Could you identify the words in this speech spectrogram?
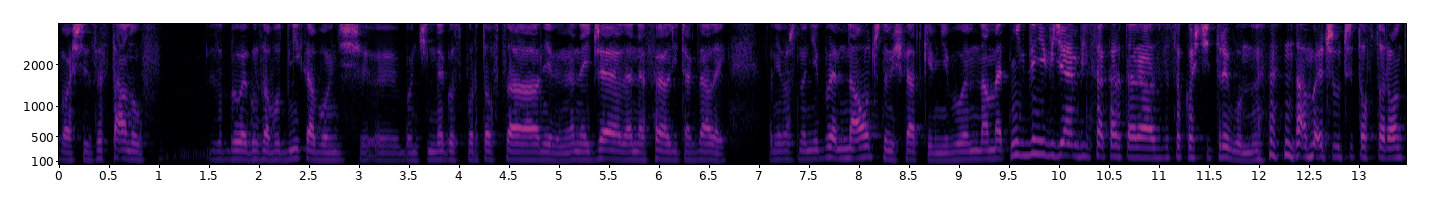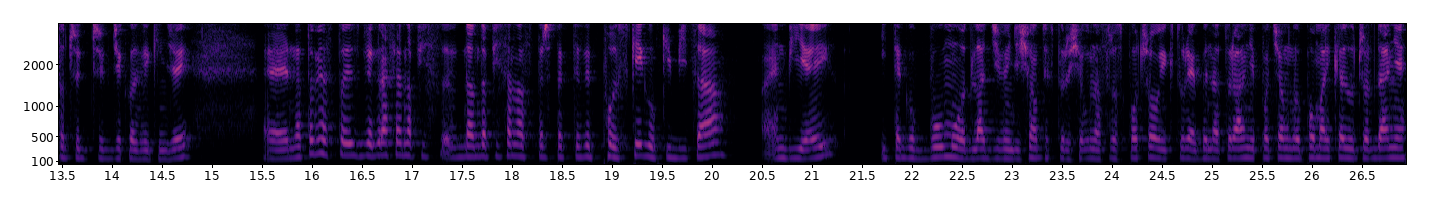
właśnie ze Stanów, byłego zawodnika bądź, e, bądź innego sportowca, nie wiem, NHL, NFL i tak dalej. Ponieważ no, nie byłem naocznym świadkiem, nie byłem na met, nigdy nie widziałem Vince'a Cartera z wysokości trybun na meczu, czy to w Toronto, czy, czy gdziekolwiek indziej. E, Natomiast to jest biografia napis, na- napisana z perspektywy polskiego kibica NBA i tego boomu od lat 90., który się u nas rozpoczął i który jakby naturalnie pociągnął po Michaelu Jordanie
